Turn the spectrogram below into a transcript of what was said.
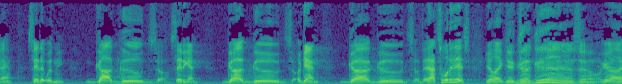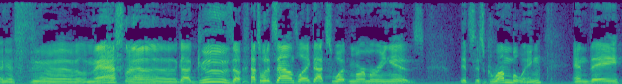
Okay? Say that with me. Gagudzo. Say it again. Gagudzo. Again. Gagudzo. That's what it is. You're like, Gagudzo. You're like, uh, Master, Gagudzo. That's what it sounds like. That's what murmuring is. It's this grumbling and they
